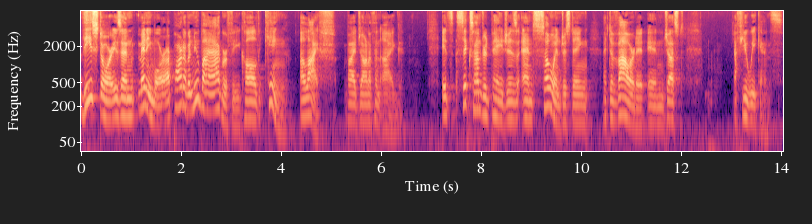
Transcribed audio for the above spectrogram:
These stories and many more are part of a new biography called King, A Life by Jonathan Eig. It's 600 pages and so interesting, I devoured it in just a few weekends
